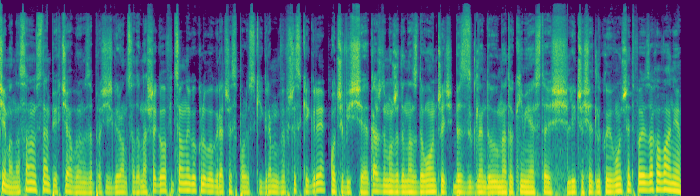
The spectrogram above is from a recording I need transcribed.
Siema, na samym wstępie chciałbym zaprosić gorąco do naszego oficjalnego klubu graczy z Polski. Gramy we wszystkie gry. Oczywiście każdy może do nas dołączyć, bez względu na to kim jesteś. Liczy się tylko i wyłącznie twoje zachowanie.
